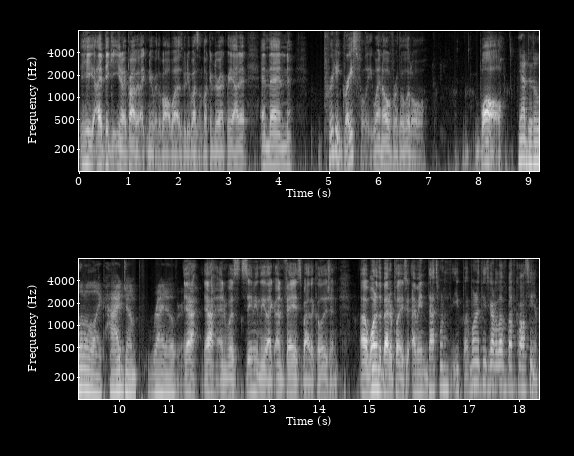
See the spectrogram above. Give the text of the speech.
He, I think, you know, he probably like knew where the ball was, but he wasn't looking directly at it. And then, pretty gracefully, went over the little wall. Yeah, did a little like high jump right over it. Yeah, yeah, and was seemingly like unfazed by the collision. Uh, one of the better plays. I mean, that's one of the, one of the things you got to love about the Coliseum.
